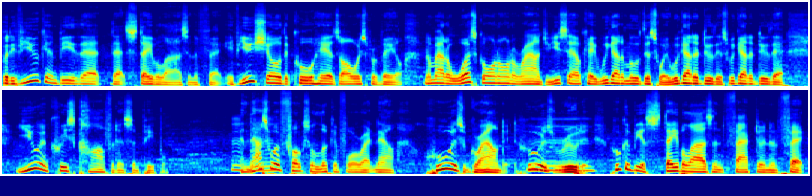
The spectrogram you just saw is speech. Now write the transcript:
But if you can be that that stabilizing effect, if you show that cool heads always prevail, no matter what's going on around you, you say, okay, we got to move this way, we got to do this, we got to do that. You increase confidence in people, and that's mm-hmm. what folks are looking for right now. Who is grounded? Who is rooted? Mm. Who can be a stabilizing factor and effect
